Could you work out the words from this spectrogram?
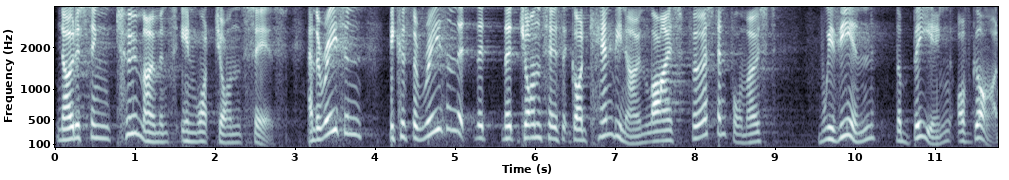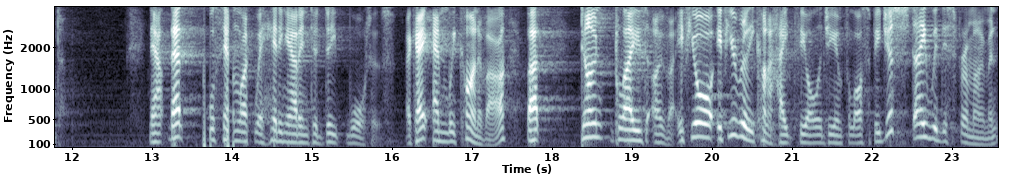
noticing two moments in what John says. And the reason because the reason that, that, that John says that God can be known lies first and foremost within the being of God. Now, that will sound like we're heading out into deep waters, okay? And we kind of are, but don't glaze over. If, you're, if you really kind of hate theology and philosophy, just stay with this for a moment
